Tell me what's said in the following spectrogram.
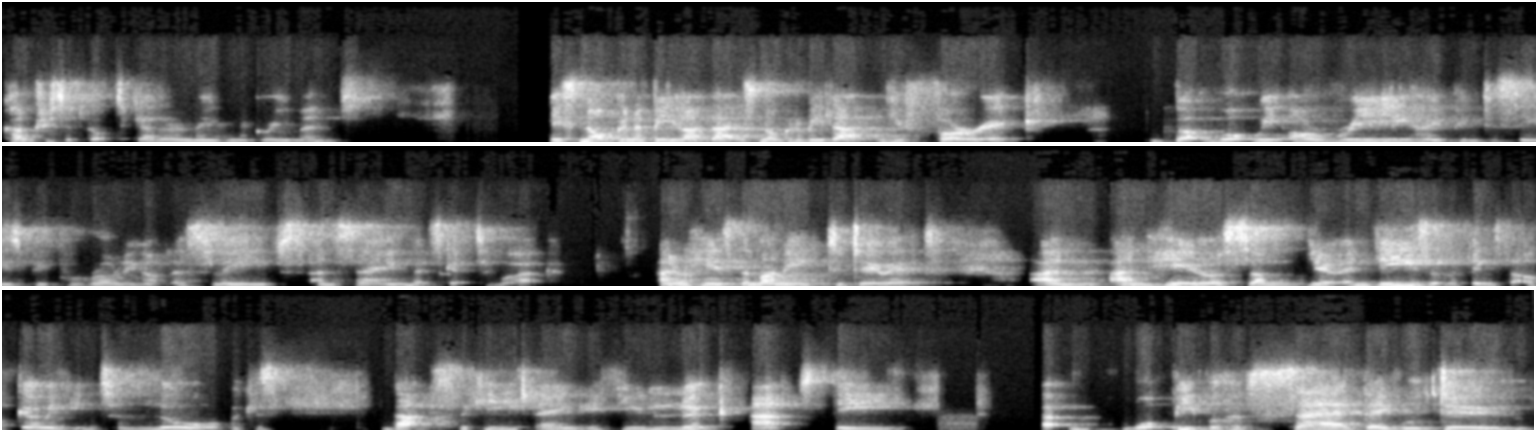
countries have got together and made an agreement. It's not going to be like that. It's not going to be that euphoric. But what we are really hoping to see is people rolling up their sleeves and saying, let's get to work. And yeah. here's the money to do it. And, and here are some, you know, and these are the things that are going into law because that's the key thing. If you look at the uh, Um, what people have said they will do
